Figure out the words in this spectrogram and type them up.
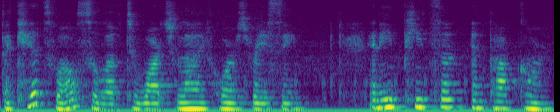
The kids will also love to watch live horse racing and eat pizza and popcorn,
